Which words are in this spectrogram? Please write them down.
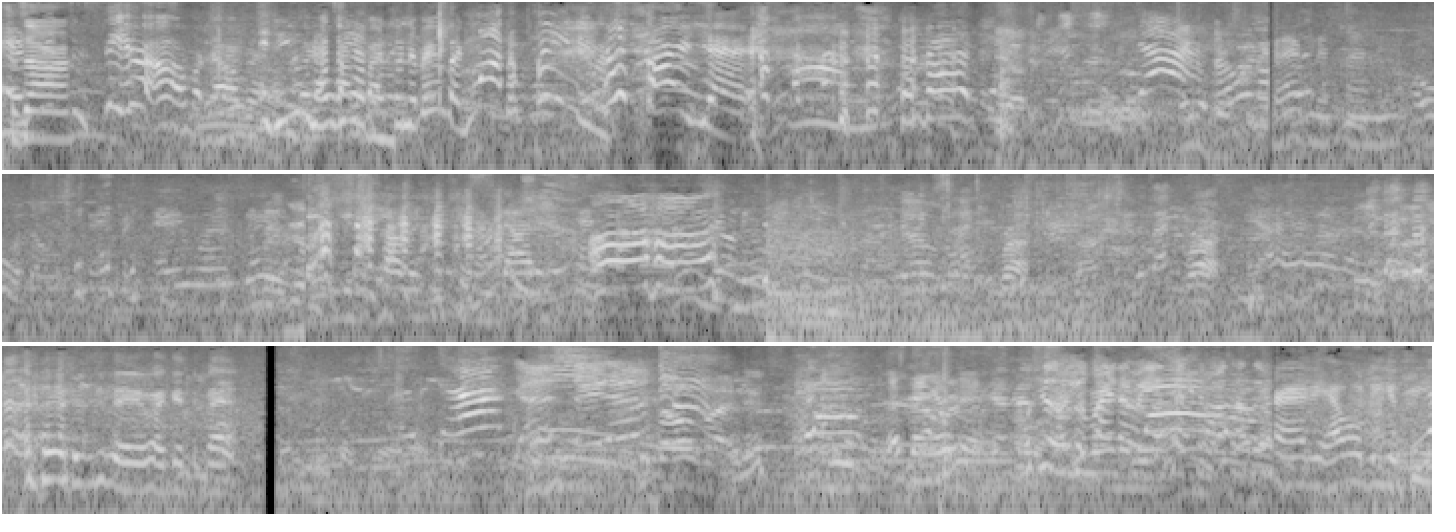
And Zara. just to see her. Oh my God. And you know we have in the bed like, Mom, please. Let's start yet. Fabulous, honey. you say if I get the back. That's Danielle Daddy. Ready, I want to get pizza.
